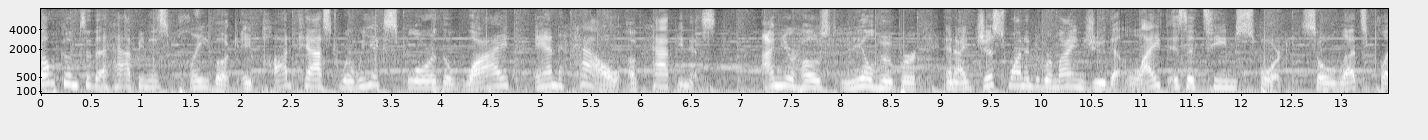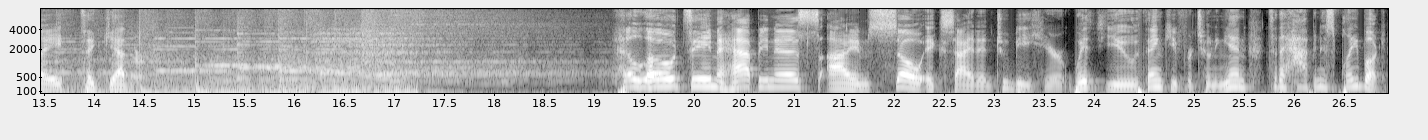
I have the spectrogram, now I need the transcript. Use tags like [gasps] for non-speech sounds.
Welcome to the Happiness Playbook, a podcast where we explore the why and how of happiness. I'm your host, Neil Hooper, and I just wanted to remind you that life is a team sport, so let's play together. Hello, Team Happiness. I am so excited to be here with you. Thank you for tuning in to the Happiness Playbook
